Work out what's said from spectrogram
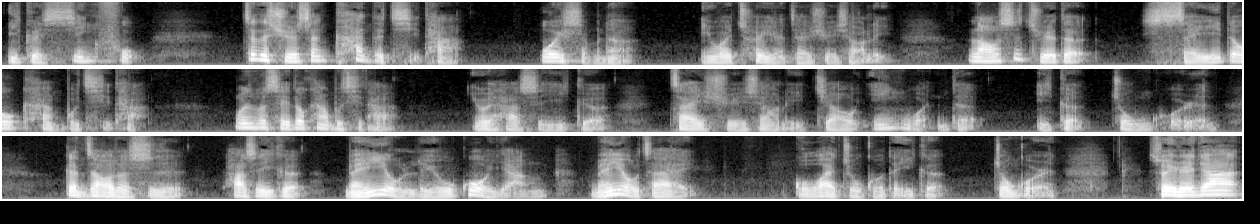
一个心腹。这个学生看得起他，为什么呢？因为翠远在学校里，老是觉得谁都看不起他。为什么谁都看不起他？因为他是一个在学校里教英文的一个中国人。更糟的是，他是一个没有留过洋、没有在国外住过的一个中国人。所以人家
